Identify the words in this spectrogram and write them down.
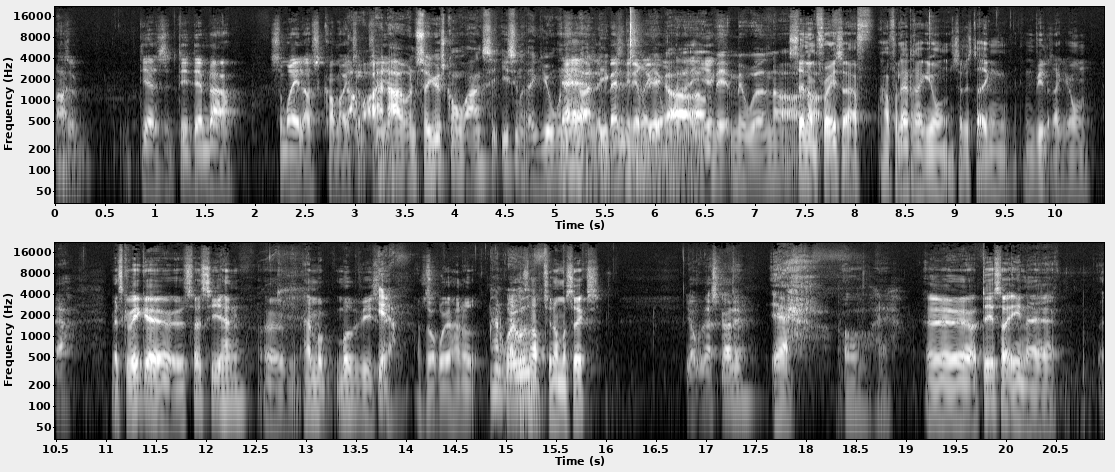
Altså, de er, altså, det er dem, der som regel også kommer i top 10. Og han har jo en seriøs konkurrence i sin region, Ja, ja, når han det er ligger, vanvittig som region, ligger er og ikke? med, med Wellner. Og, Selvom og, Fraser er- har forladt regionen, så er det stadig en, en vild region. Ja. Men skal vi ikke øh, så sige, at han, øh, han må modbevise Ja. det, og så ryger han ud? Han ryger Og så ud. op til nummer 6. Jo, lad os gøre det. Ja. Oh, ja. Øh, og det er så en af øh,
